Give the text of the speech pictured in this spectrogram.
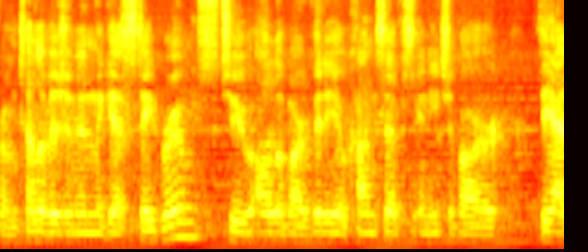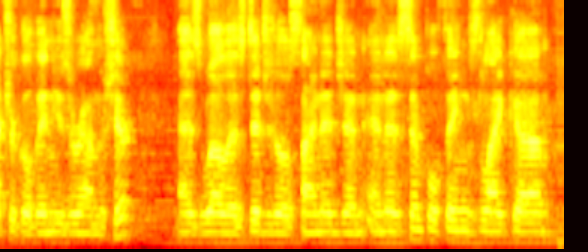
from television in the guest staterooms to all of our video concepts in each of our theatrical venues around the ship, as well as digital signage and, and as simple things like um,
